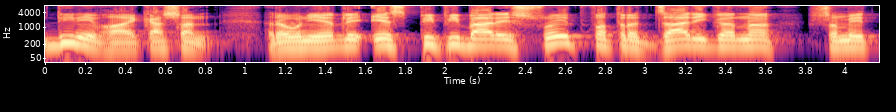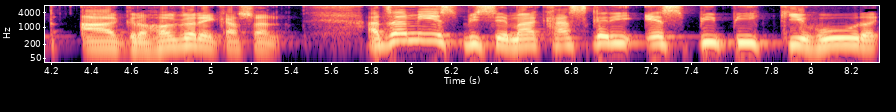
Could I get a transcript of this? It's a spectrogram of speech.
दिने भएका छन् र उनीहरूले एसपिपी बारे श्वेत पत्र जारी गर्न समेत आग्रह गरेका छन्। आज हामी यस विषयमा खास गरी एसपिपी के हो र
